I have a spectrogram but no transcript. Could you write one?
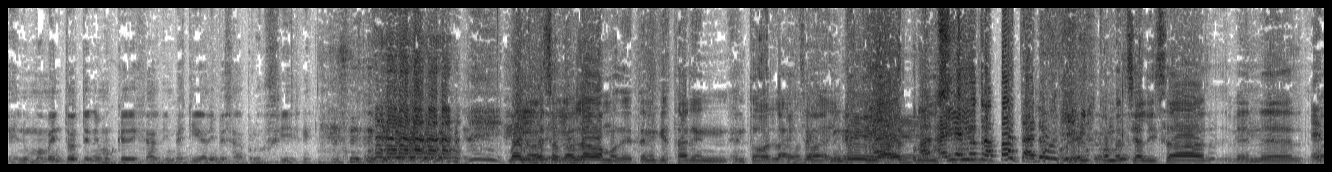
en un momento tenemos que dejar de investigar y empezar a producir. Bueno, eso que hablábamos de tener que estar en, en todos lados, ¿no? Investigar, Eh, producir, Ahí hay otra pata, ¿no? Eso. comercializar, vender. Es bueno.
